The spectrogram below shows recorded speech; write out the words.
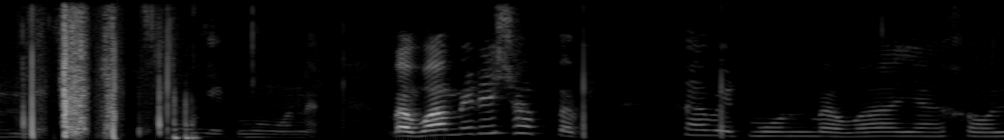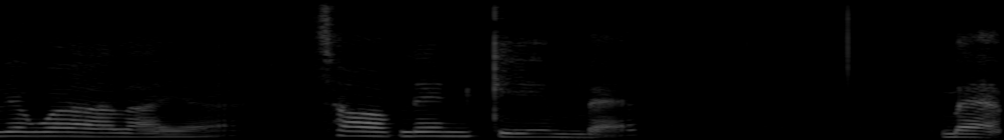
มแบบฮาเวดมูนอะแบบว่าไม่ได้ชอบแบบฮาเวดมูนแบบว่ายังเขาเรียกว่าอะไรอะชอบเล่นเกมแบบ แบบ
